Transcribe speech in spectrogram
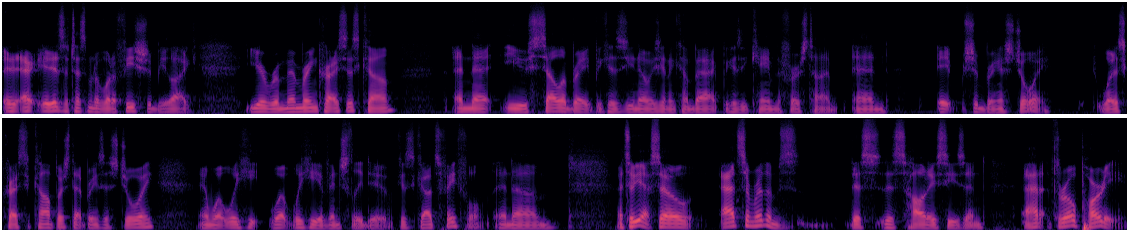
it, it is a testament of what a feast should be like. You're remembering Christ has come, and that you celebrate because you know He's going to come back because He came the first time, and it should bring us joy what has Christ accomplished that brings us joy, and what will he what will he eventually do? Because God's faithful, and um, and so yeah, so add some rhythms this this holiday season. Add throw a party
